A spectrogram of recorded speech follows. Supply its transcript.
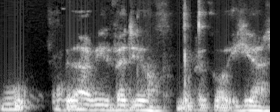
Look at that wee video. What have we got here?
